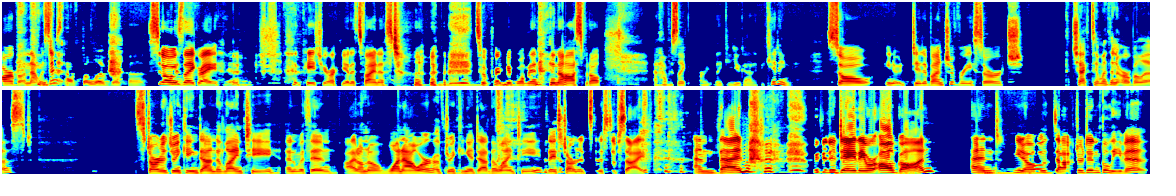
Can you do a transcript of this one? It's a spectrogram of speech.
horrible, and that was it. Have to live with it. So I was like, right, yeah. patriarchy at its finest mm-hmm. to a pregnant woman in a hospital, and I was like, are, like you got to be kidding me. So you know, did a bunch of research, checked in with an herbalist, started drinking dandelion tea, and within I don't know one hour of drinking a dandelion tea, they started to subside, and then within a day they were all gone. And you mm-hmm. know, doctor didn't believe it.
